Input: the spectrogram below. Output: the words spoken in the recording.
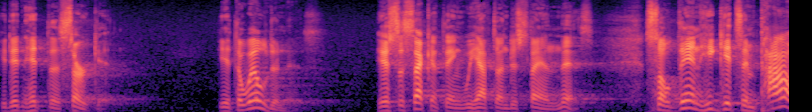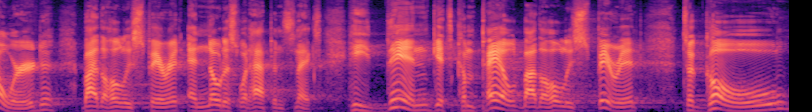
he didn't hit the circuit hit the wilderness. Here's the second thing we have to understand this. So then he gets empowered by the Holy Spirit, and notice what happens next. He then gets compelled by the Holy Spirit to go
